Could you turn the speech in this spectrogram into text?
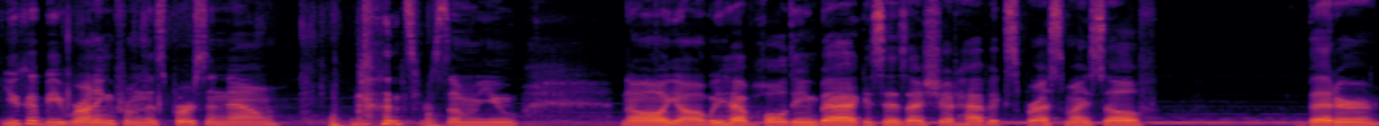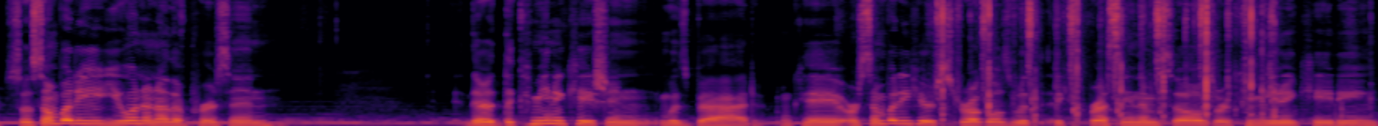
You could be running from this person now. That's for some of you. No, y'all, we have holding back. It says I should have expressed myself better. So somebody, you and another person, there the communication was bad, okay? Or somebody here struggles with expressing themselves or communicating,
